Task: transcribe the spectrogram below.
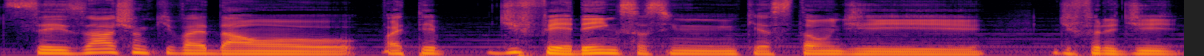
Vocês acham que vai dar um, vai ter diferença assim em questão de, de de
